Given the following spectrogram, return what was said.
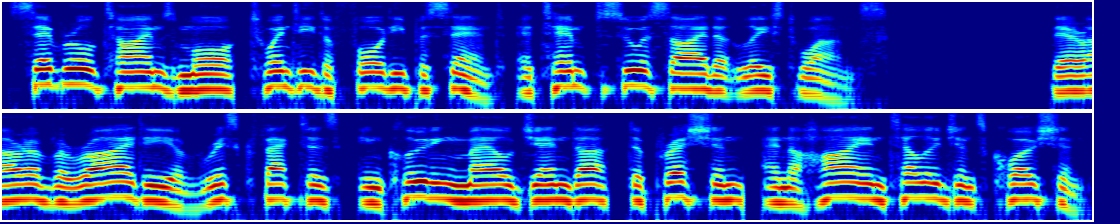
Several times more 20 to 40% attempt suicide at least once. There are a variety of risk factors, including male gender, depression, and a high intelligence quotient.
